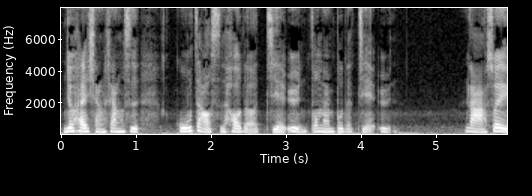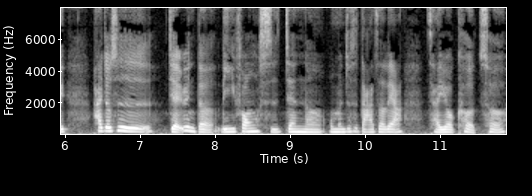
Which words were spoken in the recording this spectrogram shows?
你就可以想象是。古早时候的捷运，中南部的捷运，那所以它就是捷运的离峰时间呢，我们就是搭这辆柴油客车，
